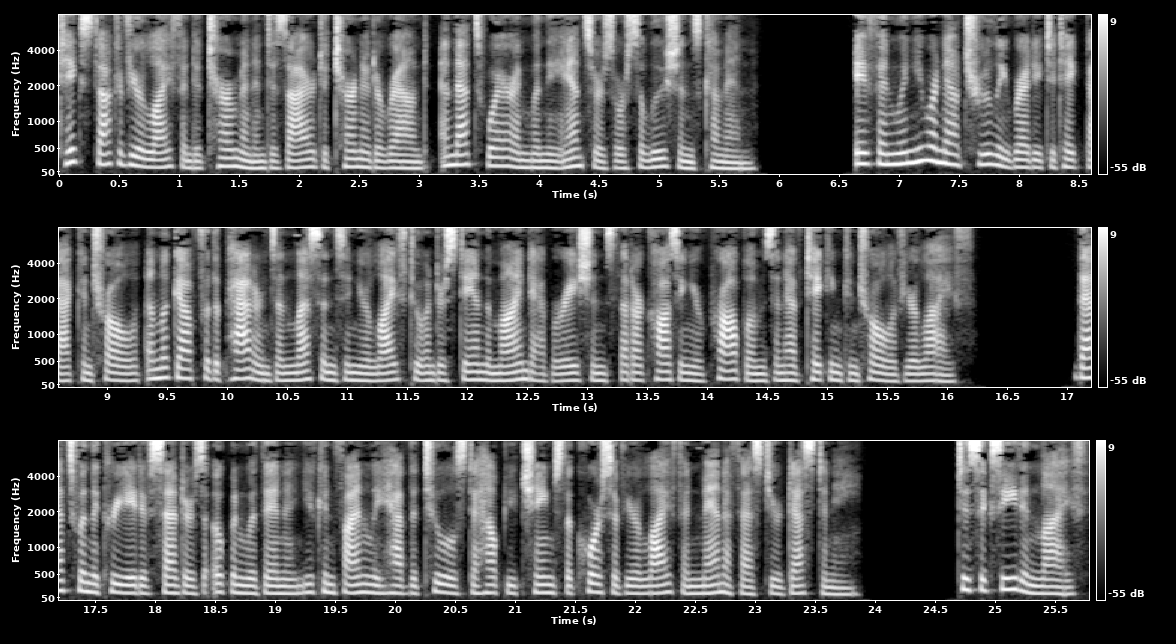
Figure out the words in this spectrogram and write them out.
Take stock of your life and determine and desire to turn it around, and that's where and when the answers or solutions come in. If and when you are now truly ready to take back control and look out for the patterns and lessons in your life to understand the mind aberrations that are causing your problems and have taken control of your life. That's when the creative centers open within and you can finally have the tools to help you change the course of your life and manifest your destiny. To succeed in life,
